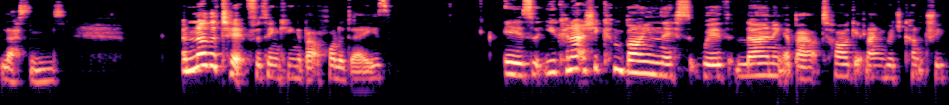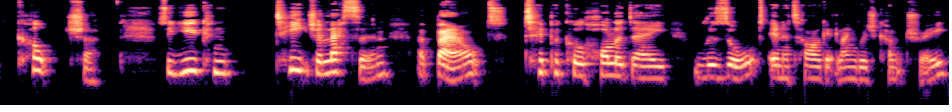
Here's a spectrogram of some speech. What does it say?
lessons. Another tip for thinking about holidays is that you can actually combine this with learning about target language country culture. So you can teach a lesson about typical holiday resort in a target language country.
